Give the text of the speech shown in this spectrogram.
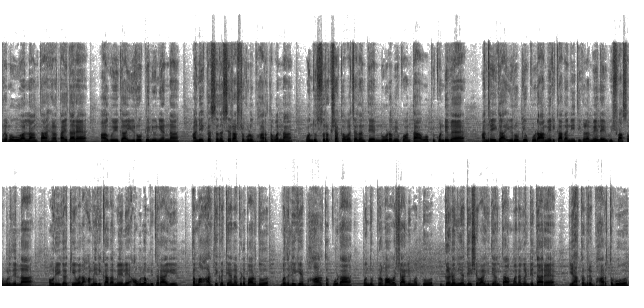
ಕ್ರಮವೂ ಅಲ್ಲ ಅಂತ ಹೇಳ್ತಾ ಇದ್ದಾರೆ. ಹಾಗೂ ಈಗ ಯುರೋಪಿಯನ್ ಯೂನಿಯನ್ನ ಅನೇಕ ಸದಸ್ಯ ರಾಷ್ಟ್ರಗಳು ಭಾರತವನ್ನ ಒಂದು ಸುರಕ್ಷಾ ಕವಚದಂತೆ ನೋಡಬೇಕು ಅಂತ ಒಪ್ಪಿಕೊಂಡಿವೆ. ಅಂದ್ರೆ ಈಗ ಯುರೋಪ್ಗೆ ಕೂಡ ಅಮೆರಿಕದ ನೀತಿಗಳ ಮೇಲೆ ವಿಶ್ವಾಸ ಉಳಿದಿಲ್ಲ. ಅವರೀಗ ಕೇವಲ ಅಮೆರಿಕದ ಮೇಲೆ ಅವಲಂಬಿತರಾಗಿ ತಮ್ಮ ಆರ್ಥಿಕತೆಯನ್ನು ಬಿಡಬಾರದು. ಬದಲಿಗೆ ಭಾರತ ಕೂಡ ಒಂದು ಪ್ರಭಾವಶಾಲಿ ಮತ್ತು ಗಣನೀಯ ದೇಶವಾಗಿದೆ ಅಂತ ಮನಗಂಡಿದ್ದಾರೆ. ಯಾಕಂದ್ರೆ ಭಾರತವು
